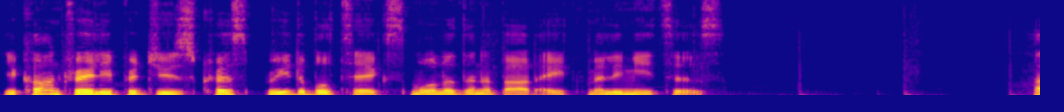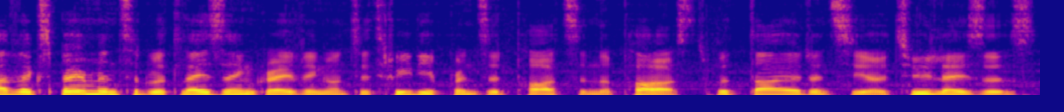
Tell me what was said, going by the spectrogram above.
You can't really produce crisp readable text smaller than about 8mm. I've experimented with laser engraving onto 3D printed parts in the past with diode and CO2 lasers,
